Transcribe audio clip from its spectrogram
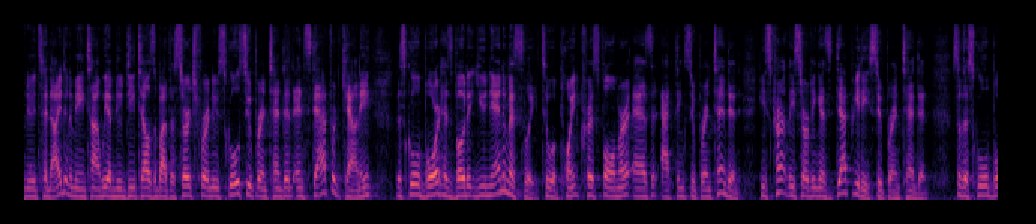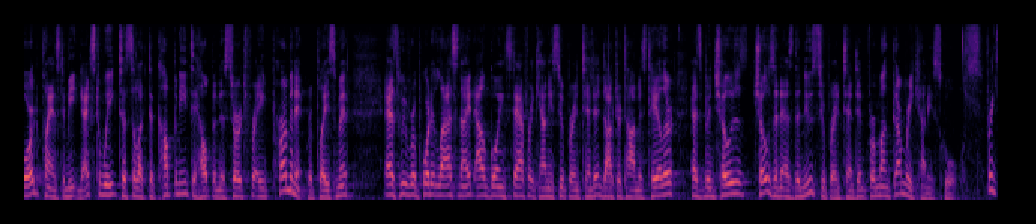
New tonight. In the meantime, we have new details about the search for a new school superintendent in Stafford County. The school board has voted unanimously to appoint Chris Fulmer as acting superintendent. He's currently serving as deputy superintendent. So the school board plans to meet next week to select a company to help in the search for a permanent replacement. As we reported last night, outgoing Stafford County Superintendent Dr. Thomas Taylor has been chosen as the new superintendent for Montgomery County Schools.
